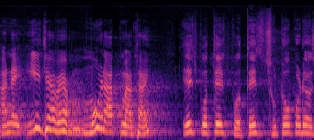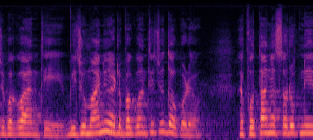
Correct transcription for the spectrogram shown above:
અને- એ જ હવે મૂળ આત્મા થાય. એ જ પોતે જ પોતે જ છૂટો પડ્યો છે ભગવાનથી. બીજું માન્યું એટલે ભગવાનથી જુદો પડ્યો. હવે પોતાના સ્વરૂપની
